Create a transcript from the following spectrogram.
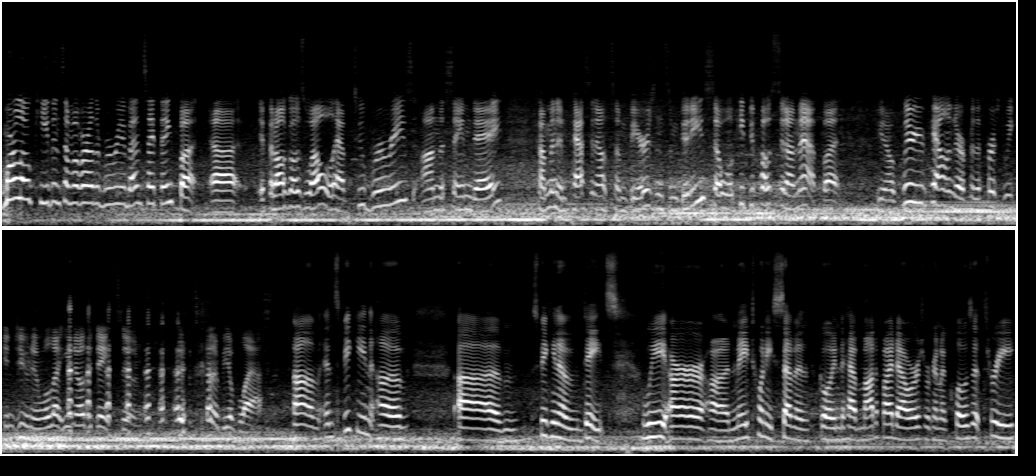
more low key than some of our other brewery events, I think, but uh, if it all goes well, we'll have two breweries on the same day coming and passing out some beers and some goodies. So we'll keep you posted on that, but. You know, clear your calendar for the first week in June, and we'll let you know the date soon. it's gonna be a blast. Um, and speaking of um, speaking of dates, we are on May 27th going to have modified hours. We're going to close at three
